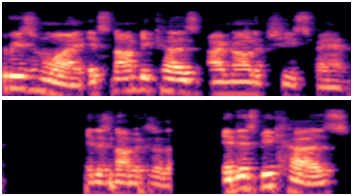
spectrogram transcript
The reason why it's not because I'm not a Chiefs fan. It is not because of that. It is because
